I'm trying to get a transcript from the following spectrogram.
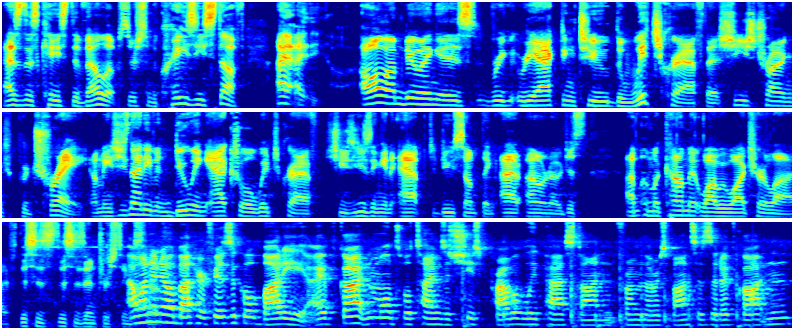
as this case develops, there's some crazy stuff. I, I all I'm doing is re- reacting to the witchcraft that she's trying to portray. I mean, she's not even doing actual witchcraft. She's using an app to do something. I, I don't know. Just I'm, I'm gonna comment while we watch her live. This is this is interesting. I want to know about her physical body. I've gotten multiple times that she's probably passed on from the responses that I've gotten.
